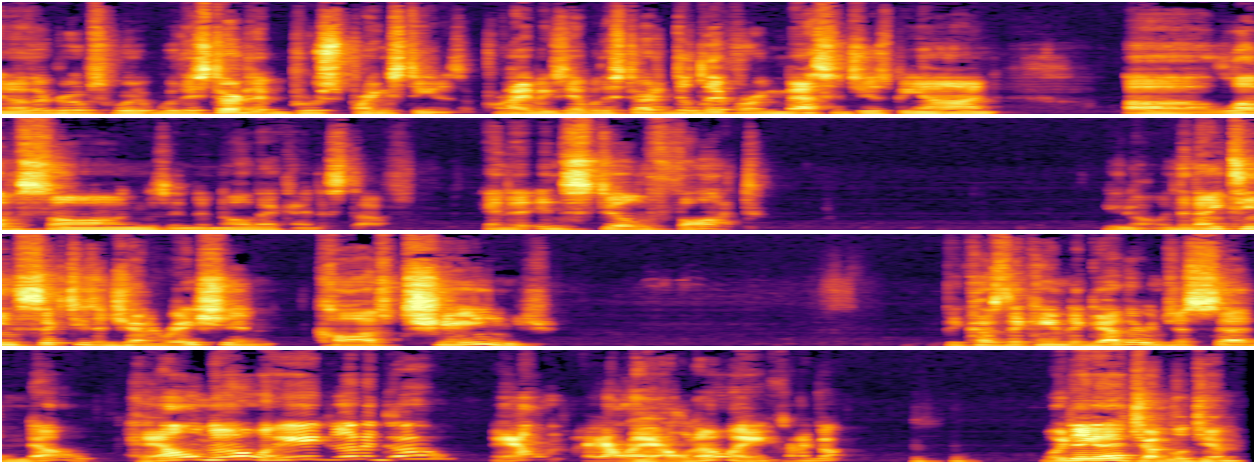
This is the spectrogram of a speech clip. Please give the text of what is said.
and other groups where, where they started Bruce Springsteen as a prime example. They started delivering messages beyond uh, love songs and, and all that kind of stuff, and it instilled thought you know, in the 1960s, a generation caused change because they came together and just said, no, hell no, I ain't to go. Hell, hell, hell no, I ain't to go. What do you think of that, Jungle Jim?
